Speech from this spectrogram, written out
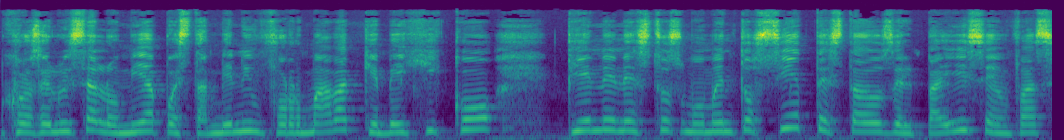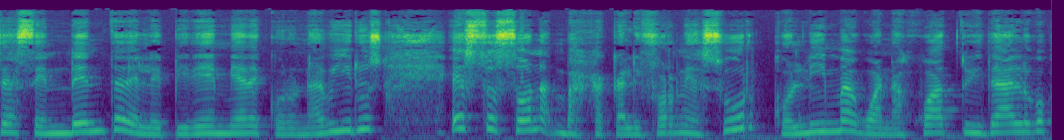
José Luis Salomía pues también informaba que México tiene en estos momentos siete estados del país en fase ascendente de la epidemia de coronavirus. Estos son Baja California Sur, Colima, Guanajuato, Hidalgo,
